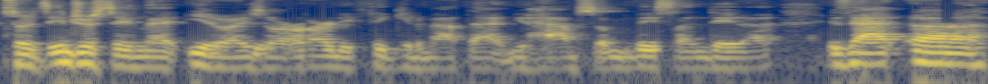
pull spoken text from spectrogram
So it's interesting that you guys are already thinking about that and you have some baseline data. Is that uh,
